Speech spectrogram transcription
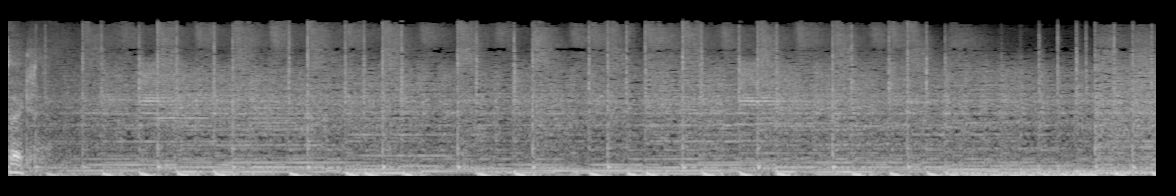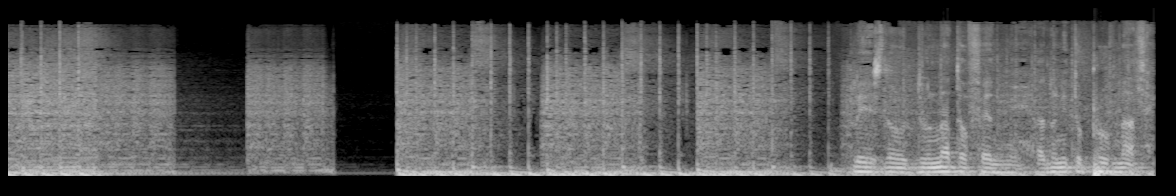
Exactly. Please do, do not offend me. I don't need to prove nothing.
